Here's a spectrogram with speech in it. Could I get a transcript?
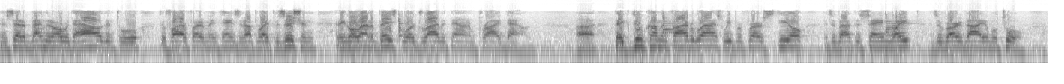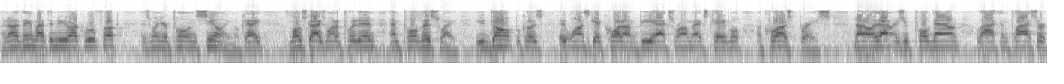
instead of bending over with the Halligan tool, the firefighter maintains an upright position and they go around the baseboard, drive it down and pry down. Uh, they do come in fiberglass. We prefer steel. It's about the same weight. It's a very valuable tool. Another thing about the New York roof hook is when you're pulling ceiling, okay? Most guys want to put in and pull this way. You don't because it wants to get caught on BX, Romex cable, a cross brace. Not only that, as you pull down lath and plaster,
